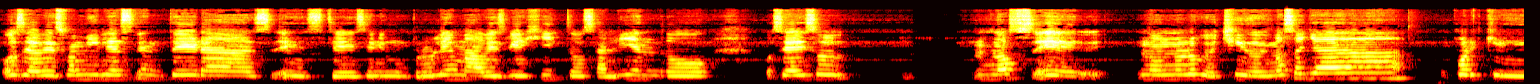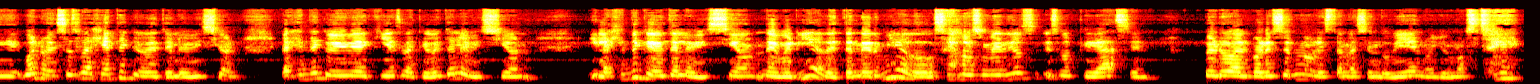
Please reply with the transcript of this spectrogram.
O sea, ves familias enteras, este, sin ningún problema, ves viejitos saliendo. O sea, eso, no sé, no, no lo veo chido. Y más allá, porque, bueno, esa es la gente que ve televisión. La gente que vive aquí es la que ve televisión. Y la gente que ve televisión debería de tener miedo. O sea, los medios es lo que hacen. Pero al parecer no lo están haciendo bien, o yo no sé.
